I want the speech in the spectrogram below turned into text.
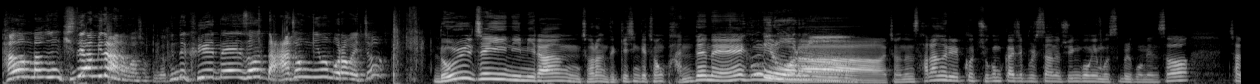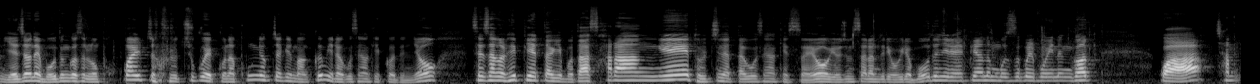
다음 방송 기대합니다! 라고 하셨고요. 근데 그에 대해서 나정님은 뭐라고 했죠? 놀제이님이랑 저랑 느끼신 게 정반대네 흥미로워라. 저는 사랑을 잃고 죽음까지 불사하는 주인공의 모습을 보면서 참 예전에 모든 것을 너무 폭발적으로 추구했구나 폭력적일 만큼이라고 생각했거든요. 세상을 회피했다기보다 사랑에 돌진했다고 생각했어요. 요즘 사람들이 오히려 모든 일을 회피하는 모습을 보이는 것 과참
